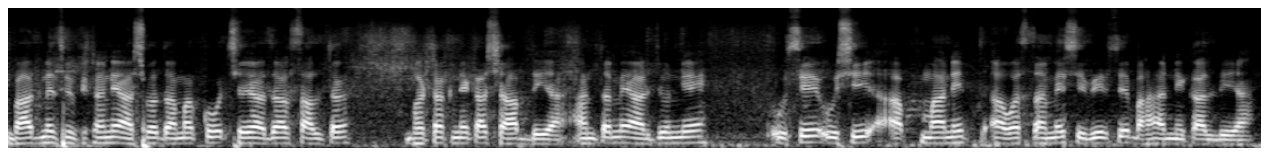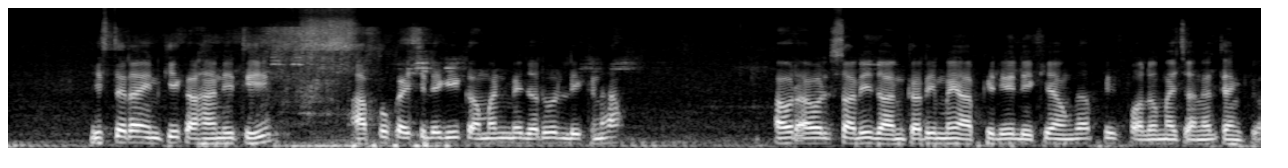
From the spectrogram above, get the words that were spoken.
बाद में श्री कृष्ण ने अश्वत्थामा को छः हज़ार साल तक भटकने का शाप दिया। अंत में अर्जुन ने उसे उसी अपमानित अवस्था में शिविर से बाहर निकाल दिया। इस तरह इनकी कहानी थी। आपको कैसी लगी कमेंट में ज़रूर लिखना। और और सारी जानकारी मैं आपके लिए लेके आऊँगा। Please follow my channel thank you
